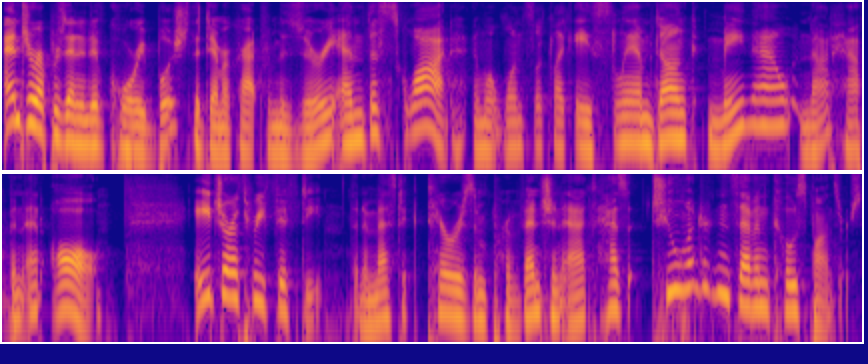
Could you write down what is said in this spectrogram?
enter Representative Cori Bush, the Democrat from Missouri, and the squad, and what once looked like a slam dunk may now not happen at all. H.R. 350, the Domestic Terrorism Prevention Act, has 207 co sponsors,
